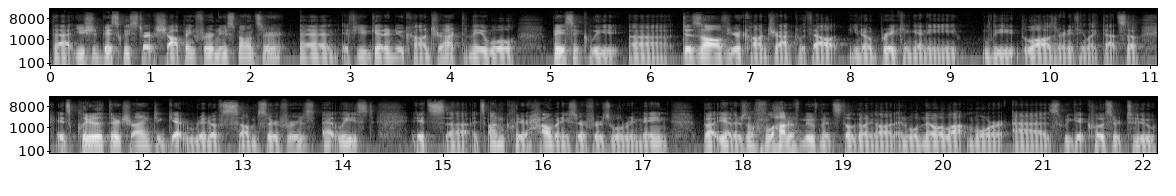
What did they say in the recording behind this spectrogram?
that you should basically start shopping for a new sponsor, and if you get a new contract, they will basically uh, dissolve your contract without you know breaking any laws or anything like that. So it's clear that they're trying to get rid of some surfers at least. It's uh, it's unclear how many surfers will remain, but yeah, there's a lot of movement still going on, and we'll know a lot more as we get closer to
